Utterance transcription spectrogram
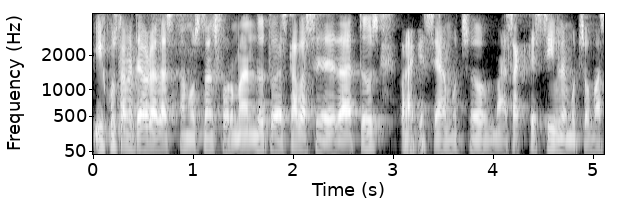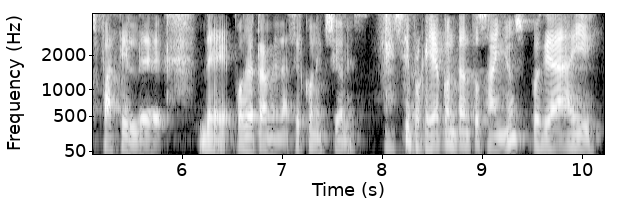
Y justamente ahora la estamos transformando toda esta base de datos para que sea mucho más accesible, mucho más fácil de, de poder también hacer conexiones. Sí, porque ya con tantos años, pues ya hay,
